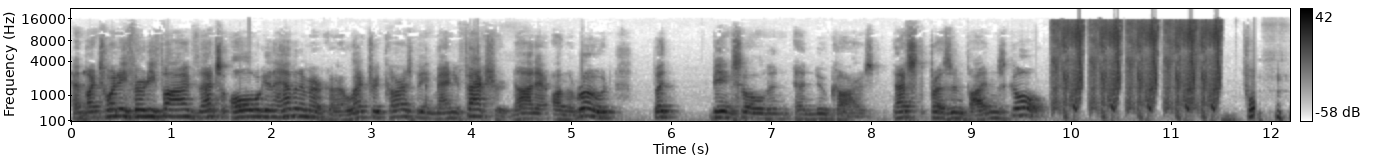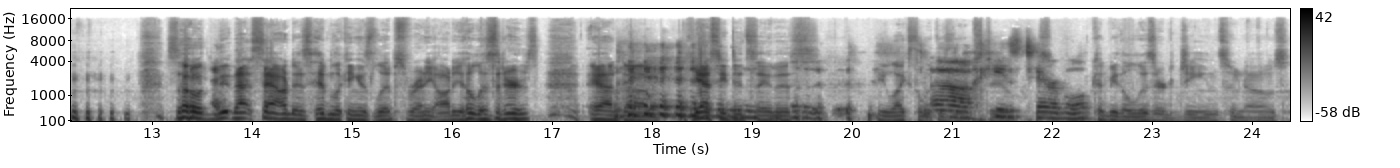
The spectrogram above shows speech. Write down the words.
And by 2035, that's all we're going to have in America electric cars being manufactured, not on the road, but being sold in, in new cars. That's President Biden's goal. So th- that sound is him licking his lips for any audio listeners. And um, yes, he did say this. He likes to look. Ugh, he's terrible. Could be the lizard genes. Who knows?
